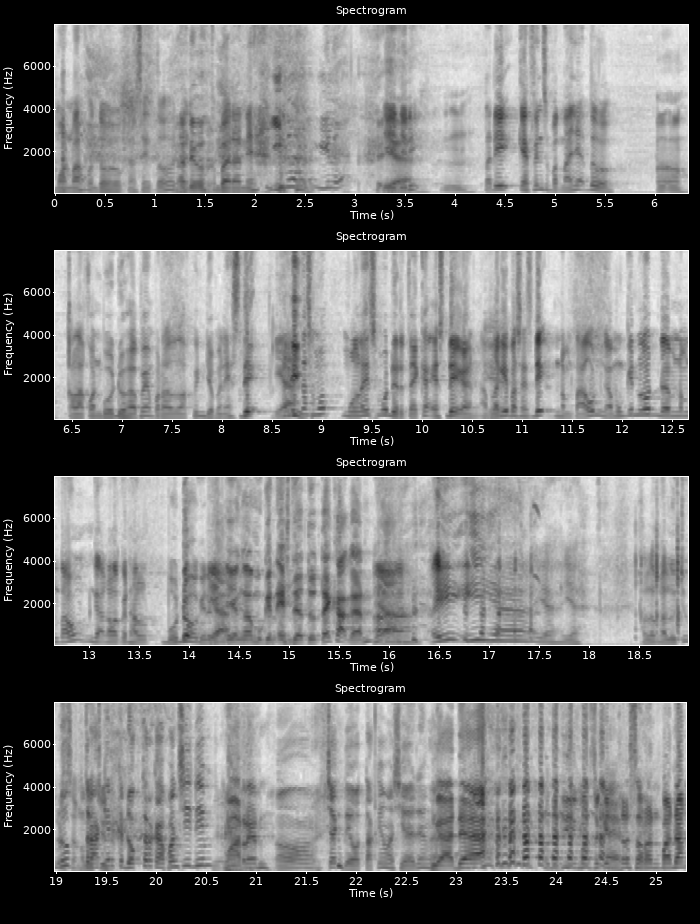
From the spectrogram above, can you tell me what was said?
Mohon maaf untuk kaseto dan kembarannya. Gila, gila. Iya, Iya. jadi Hmm. tadi Kevin sempat nanya tuh Heeh. kelakuan bodoh apa yang pernah lo lakuin zaman SD. Ya. Kan kita semua mulai semua dari TK SD kan. Apalagi pas SD 6 tahun nggak mungkin lo dalam 6 tahun nggak ngelakuin hal bodoh gitu Ya. kan. Iya nggak mungkin SD tuh TK kan? Ah, i- iya, iya, iya. Kalau nggak lucu Lu terakhir ngelucu. ke dokter kapan sih, Dim? Kemarin Oh, cek deh otaknya masih ada nggak? nggak ada. Udah dimasukin Eh. restoran Padang.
